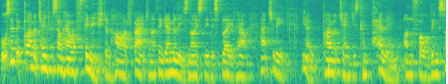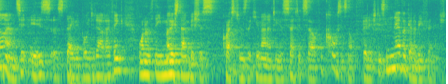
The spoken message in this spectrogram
also that climate change was somehow a finished and hard fact, and I think Emily's nicely displayed how actually, you know, climate change is compelling, unfolding science. It is, as David pointed out, I think, one of the most ambitious questions that humanity has set itself. Of course it's not finished, it's never going to be finished.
